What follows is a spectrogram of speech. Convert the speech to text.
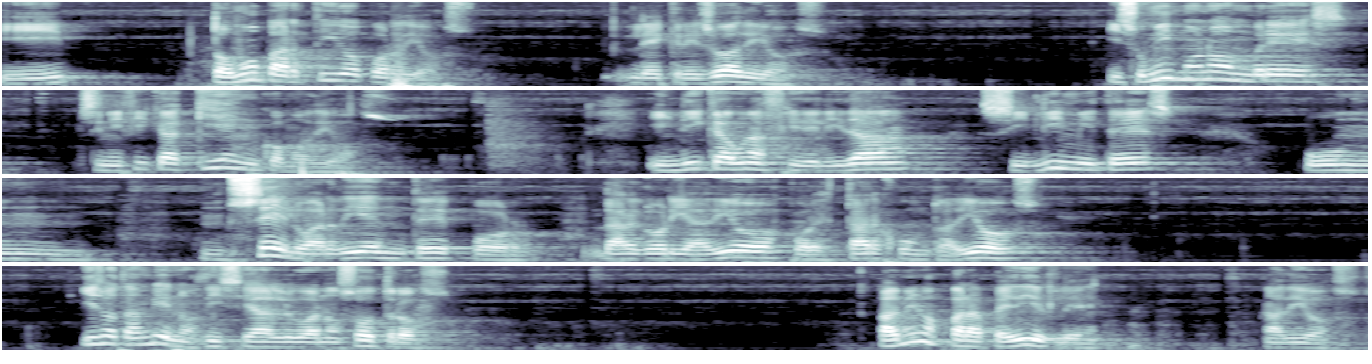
y tomó partido por Dios, le creyó a Dios. Y su mismo nombre significa quién como Dios. Indica una fidelidad sin límites, un, celo ardiente por dar gloria a Dios, por estar junto a Dios. Y eso también nos dice algo a nosotros, al menos para pedirle a Dios.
